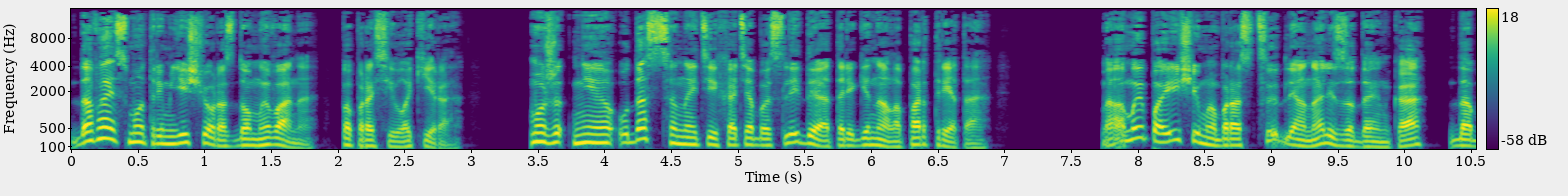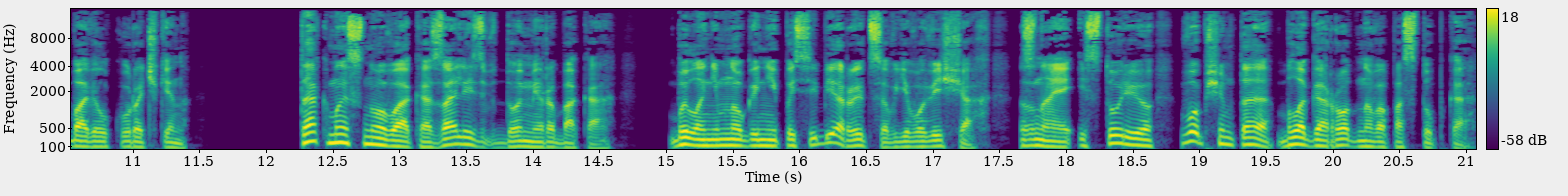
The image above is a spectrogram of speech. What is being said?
давай смотрим еще раз дом Ивана», — попросила Кира. Может, мне удастся найти хотя бы следы от оригинала портрета? А мы поищем образцы для анализа ДНК, добавил Курочкин. Так мы снова оказались в доме рыбака. Было немного не по себе рыться в его вещах, зная историю, в общем-то, благородного поступка.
